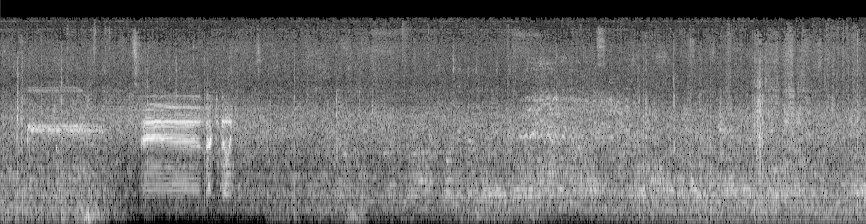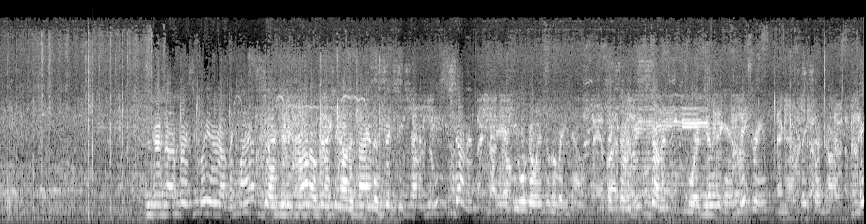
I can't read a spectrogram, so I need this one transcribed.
Here's our first clear of the class. Uh, Jimmy Torano finishing on a time of 67.87, and he will go into the lead now. 67.87 for Jimmy and Daydream as they set our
